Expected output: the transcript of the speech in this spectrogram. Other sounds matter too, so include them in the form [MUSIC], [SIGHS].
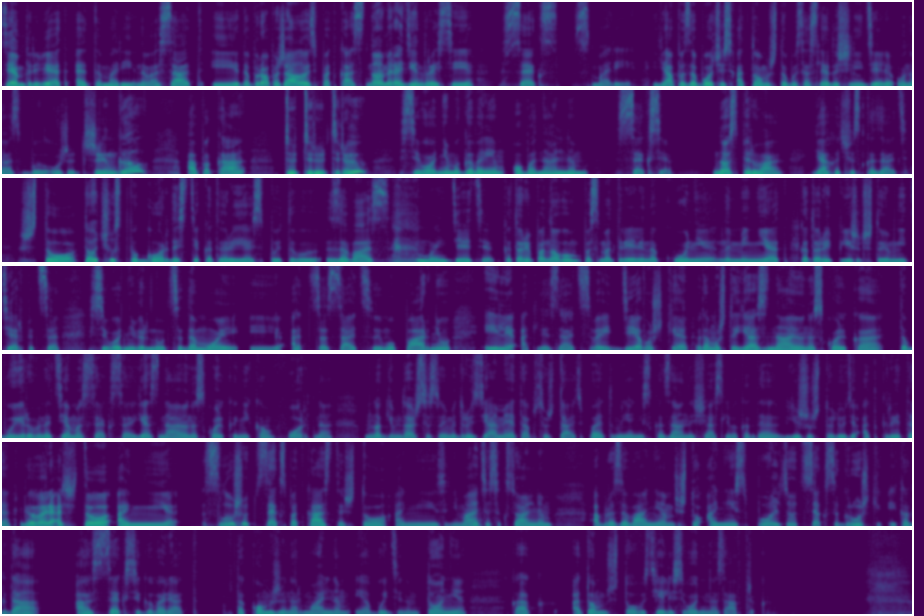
Всем привет, это Мари Новосад, и добро пожаловать в подкаст номер один в России «Секс с Мари». Я позабочусь о том, чтобы со следующей недели у нас был уже джингл, а пока ту ту ту сегодня мы говорим о банальном сексе. Но сперва я хочу сказать, что то чувство гордости, которое я испытываю за вас, [LAUGHS] мои дети, которые по-новому посмотрели на Куни, на Минет, которые пишут, что им не терпится сегодня вернуться домой и отсосать своему парню или отлезать своей девушке, потому что я знаю, насколько табуирована тема секса, я знаю, насколько некомфортно многим даже со своими друзьями это обсуждать, поэтому я несказанно счастлива, когда вижу, что люди открыто говорят, что они слушают секс-подкасты, что они занимаются сексуальным образованием, что они используют секс-игрушки. И когда о сексе говорят в таком же нормальном и обыденном тоне, как о том, что вы съели сегодня на завтрак.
